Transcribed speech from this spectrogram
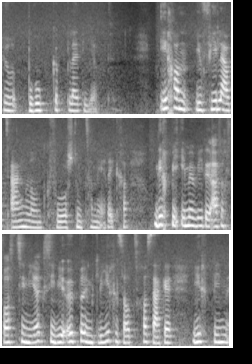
für Brücken plädiert. Ich habe ja viel auch zu England geforscht und zu Amerika. Und ich bin immer wieder einfach fasziniert gewesen, wie jemand im gleichen Satz kann sagen ich bin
